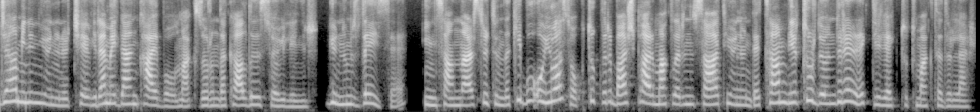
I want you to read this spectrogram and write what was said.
caminin yönünü çeviremeden kaybolmak zorunda kaldığı söylenir. Günümüzde ise, İnsanlar sütundaki bu oyuğa soktukları baş parmaklarını saat yönünde tam bir tur döndürerek dilek tutmaktadırlar.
